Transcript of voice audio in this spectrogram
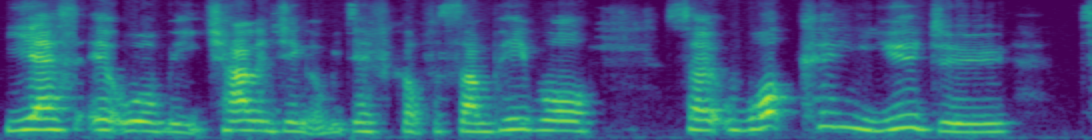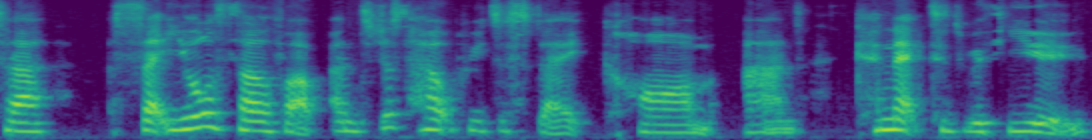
yes, it will be challenging, it will be difficult for some people. So, what can you do to set yourself up and to just help you to stay calm and connected with you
